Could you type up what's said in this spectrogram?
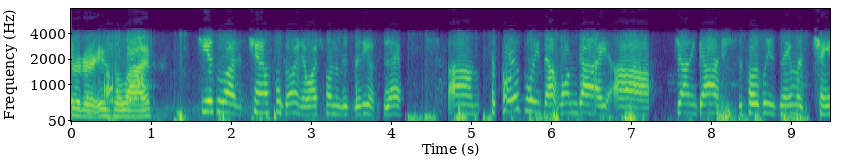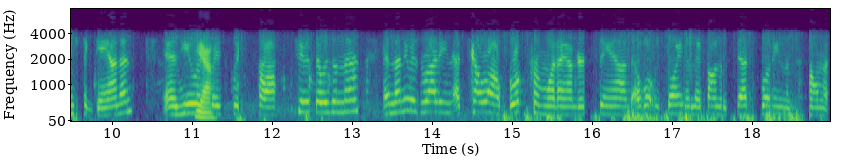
Shurter is oh, yeah. alive. He is alive. His channel's still going. I watched one of his videos today. Um, supposedly, that one guy, uh, Johnny Gosch, supposedly his name was changed to Gannon, and he was Yeah. basically a prostitute that was in there. And then he was writing a tell-all book, from what I understand, of what was going, and they found him dead floating in the Potomac.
